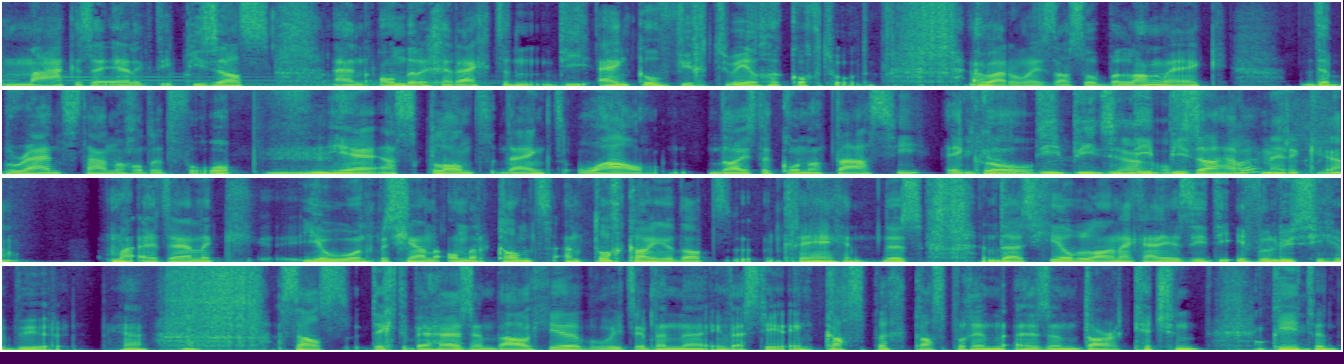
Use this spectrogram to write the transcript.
maken ze eigenlijk die pizza's en andere gerechten die enkel virtueel gekocht worden. En waarom is dat zo belangrijk? De brand staat nog altijd voorop. Mm Jij als klant denkt, wauw, dat is de connotatie. Ik, wil die pizza, die pizza hebben. Merk, ja. Maar uiteindelijk, je woont misschien aan de andere kant en toch kan je dat krijgen. Dus dat is heel belangrijk en je ziet die evolutie gebeuren. Ja. Zelfs dichter bij huis in België, bijvoorbeeld ik ben uh, in Casper. Casper is een dark kitchen keten.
